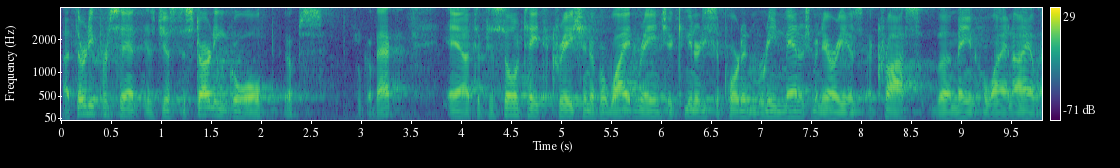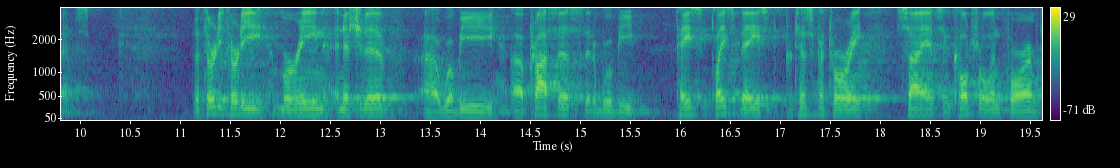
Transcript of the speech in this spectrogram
Uh, 30% is just the starting goal, oops, and go back, uh, to facilitate the creation of a wide range of community-supported marine management areas across the main Hawaiian Islands. The 3030 Marine Initiative uh, will be a process that will be place-based, participatory, science and cultural informed,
